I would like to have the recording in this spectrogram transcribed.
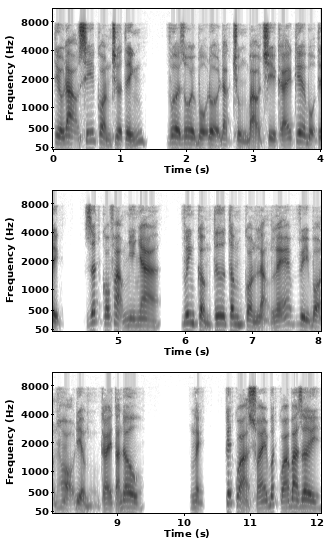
Tiểu đạo sĩ còn chưa tính, vừa rồi bộ đội đặc trùng bảo trì cái kia bộ tịch, rất có phạm nhi nha, Vinh Cẩm tư tâm còn lặng lẽ vì bọn họ điểm cái tán đâu. Ngạch, kết quả xoáy bất quá 3 giây.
